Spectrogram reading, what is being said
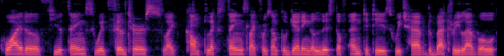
quite a few things with filters, like complex things, like for example, getting a list of entities which have the battery level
